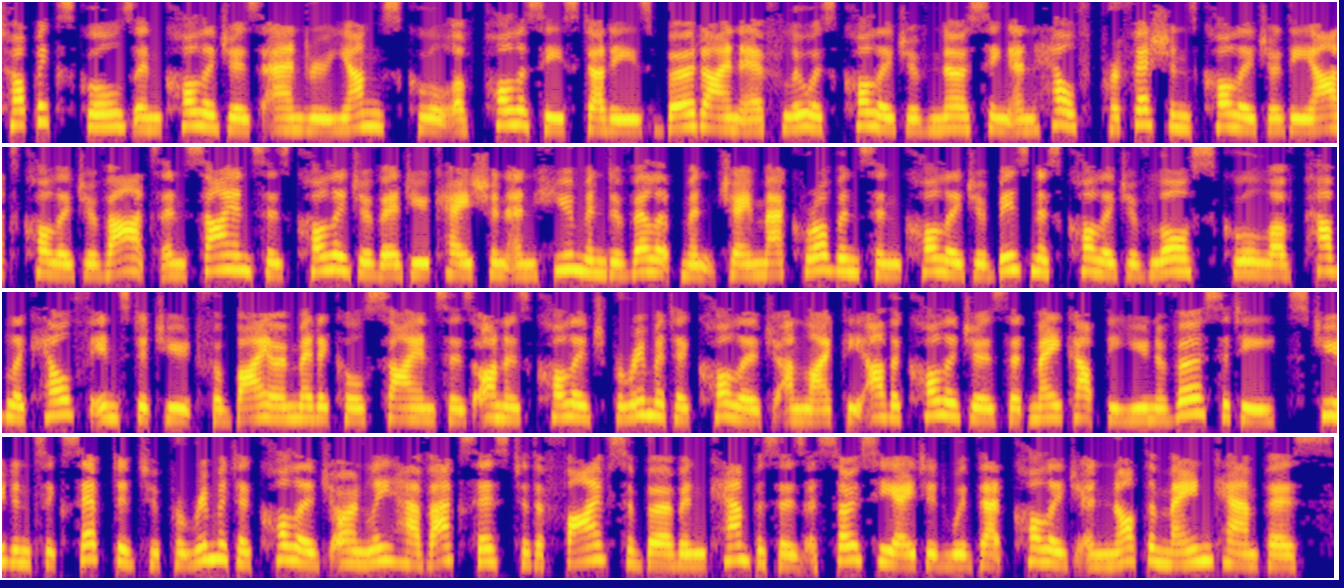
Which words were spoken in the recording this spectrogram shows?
Topic schools and colleges Andrew Young School of Policy Studies Byrdine F. Lewis College of Nursing and Health Professions College of the Arts College of Arts and Sciences College of Education and Human Development J. Mac Robinson College of Business College of Law School of Public Health Institute for Biomedical Sciences Honors College Perimeter College Unlike the other colleges that make up the university, students accepted to Perimeter College only have access to the five suburban campuses associated with that college and not the main campus.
